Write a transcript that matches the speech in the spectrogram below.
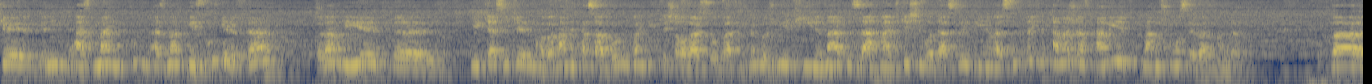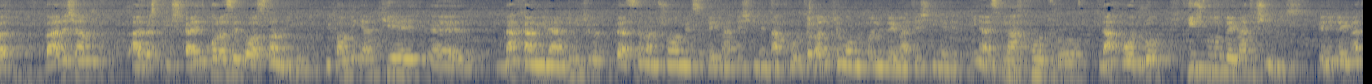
که یعنی از من از من به زور گرفتن. دادم به یه یه کسی که حالا همه تصور می‌کنن که کشاورز صحبت می‌کنه راجع به پیرمرد زحمتکشی با دستای پینه بسته می‌کنن که همش از همه من شما ثروتمندن. و بعدش هم ازش پیش خرید خلاصه داستان دیگه می‌خوام بگم که نه خمیرن اینی که دست من شما مثل قیمتش اینه نه پرتغالی که ما می‌کنیم قیمتش اینه. این از این. نه خودرو نه خودرو هیچ کدوم قیمتش این نیست. یعنی قیمت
